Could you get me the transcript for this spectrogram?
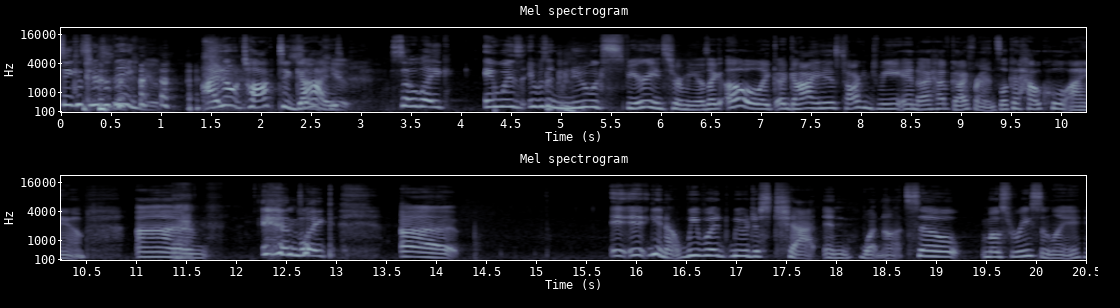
see because here's the thing Cute. i don't talk to So guys cute. so like it was it was a new experience for me. I was like oh like a guy is talking to me and i have guy friends. Look at how cool i am. Um and like uh it, it, you know we would we would just chat and whatnot. So most recently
